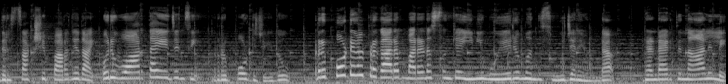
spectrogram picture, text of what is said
ദൃസാക്ഷി പറഞ്ഞതായി ഒരു വാർത്താ ഏജൻസി റിപ്പോർട്ട് ചെയ്തു. റിപ്പോർട്ടുകൾ പ്രകാരം മരണസംഖ്യ ഇനിയും ഉയരുമെന്ന് സൂചനയുണ്ട്. രണ്ടായിരത്തി നാലിലെ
